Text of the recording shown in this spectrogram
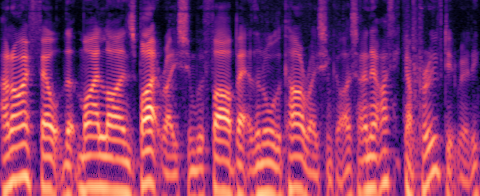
And I felt that my Lions bike racing were far better than all the car racing guys, and I think I proved it really.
